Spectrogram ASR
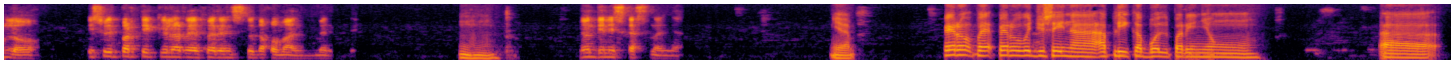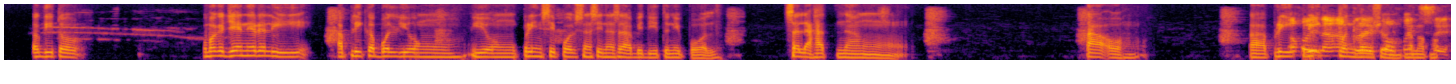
law is with particular reference to the commandment. Mhm. Yung diniscuss na niya. Yeah. Pero pe- pero would you say na applicable pa rin yung ah tawag dito kumbaga generally applicable yung yung principles na sinasabi dito ni Paul sa lahat ng tao. Uh, pre, Ako pre-conversion. Ko, eh.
